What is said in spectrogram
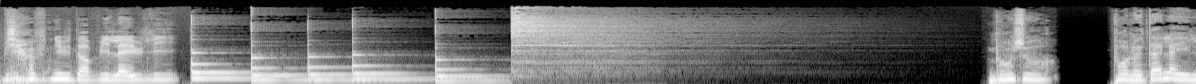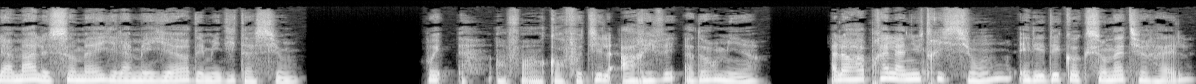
Bienvenue dans Villa. Bonjour. Pour le Dalai Lama, le sommeil est la meilleure des méditations. Oui, enfin encore faut-il arriver à dormir. Alors après la nutrition et les décoctions naturelles,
